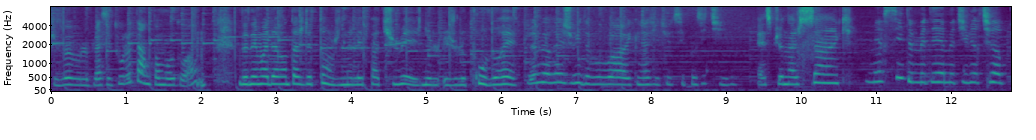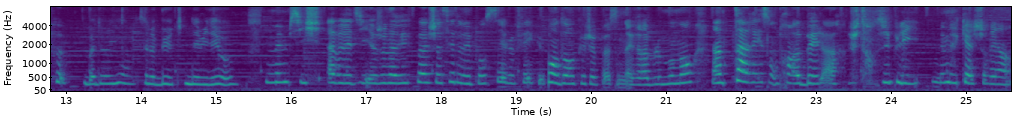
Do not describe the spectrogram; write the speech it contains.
tu- veux le placer tout le temps, ton mot, toi hein Donnez-moi davantage de temps. Je ne l'ai pas tué. Je, ne, le- je le prouverai. Je me réjouis de vous voir avec une attitude si positive. Espionnage 5. Merci de m'aider à me divertir un peu. Bah de rien. C'est le but des vidéos. Même si, à vrai dire, je n'arrive pas à chasser de mes pensées le fait que, pendant que je passe un agréable moment, un taré s'en prend à Bella. Je t'en supplie, ne me cache rien.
